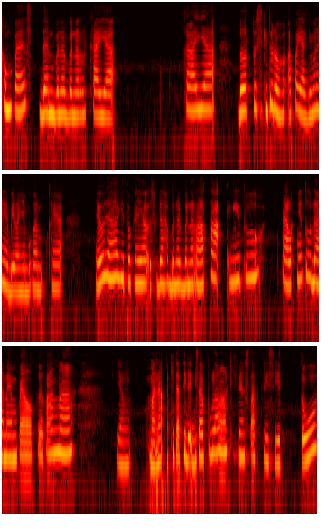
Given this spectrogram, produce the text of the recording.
Kempes dan bener-bener kayak kayak beletus gitu doh apa ya gimana ya bilangnya? Bukan kayak ya udah gitu kayak sudah bener-bener rata gitu. Peleknya tuh udah nempel ke tanah. Yang mana kita tidak bisa pulang akhirnya stuck di situ.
